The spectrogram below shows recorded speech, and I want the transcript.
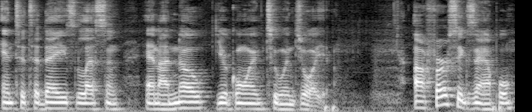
into today's lesson, and I know you're going to enjoy it. Our first example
